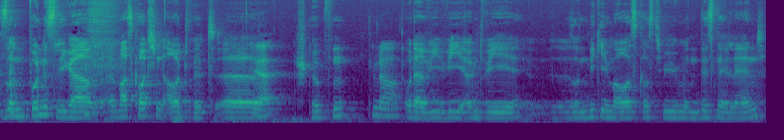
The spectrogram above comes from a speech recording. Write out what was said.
so ein Bundesliga-Maskottchen-Outfit äh, Ja. schlüpfen. Genau. Oder wie, wie irgendwie so ein Mickey-Maus-Kostüm in Disneyland.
